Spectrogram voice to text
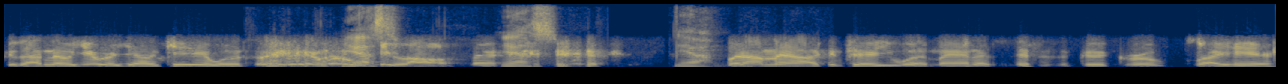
because I know you were a young kid when, when yes. we lost, man. Yes. Yeah. but I man, I can tell you what, man. This is a good group right here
